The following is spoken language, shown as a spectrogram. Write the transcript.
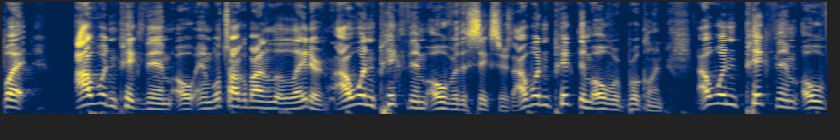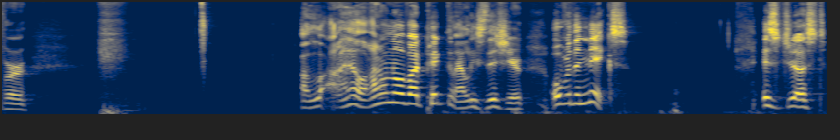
But I wouldn't pick them. Oh, and we'll talk about it a little later. I wouldn't pick them over the Sixers. I wouldn't pick them over Brooklyn. I wouldn't pick them over. Lot, hell, I don't know if I'd pick them at least this year over the Knicks. It's just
